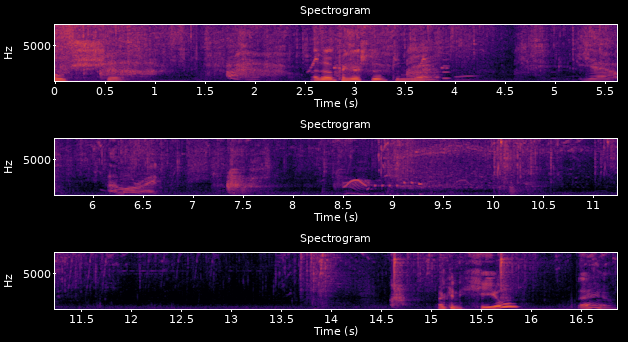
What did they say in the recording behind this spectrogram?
Oh shit. I don't think I should have done that. Yeah, I'm all right. I can heal? Damn.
